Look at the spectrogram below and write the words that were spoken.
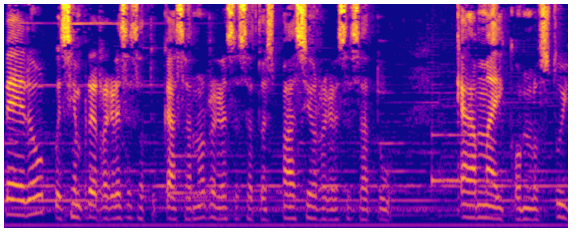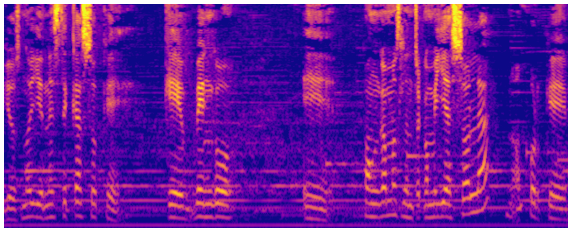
pero pues siempre regresas a tu casa, ¿no? Regresas a tu espacio, regresas a tu cama y con los tuyos, ¿no? Y en este caso que, que vengo, eh, pongámoslo entre comillas, sola, ¿no? Porque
